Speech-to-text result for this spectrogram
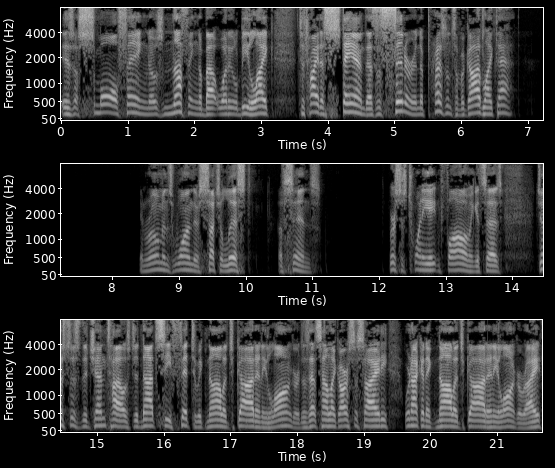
is a small thing knows nothing about what it will be like to try to stand as a sinner in the presence of a God like that. In Romans 1, there's such a list of sins. Verses 28 and following, it says, just as the Gentiles did not see fit to acknowledge God any longer. Does that sound like our society? We're not going to acknowledge God any longer, right?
